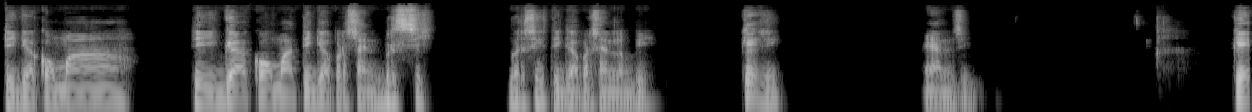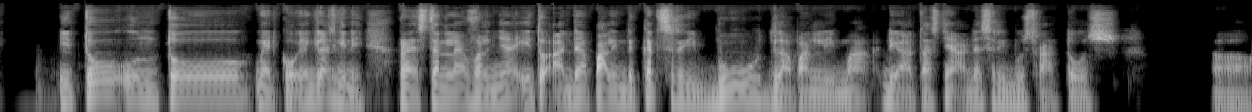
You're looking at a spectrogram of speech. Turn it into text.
3,3,3 persen bersih. Bersih 3 persen lebih. Oke sih. En sih itu untuk Medco. Yang jelas gini, resistance levelnya itu ada paling dekat 1085, di atasnya ada 1100. Uh,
